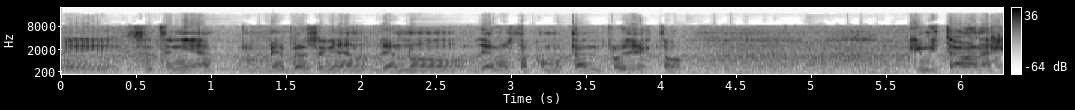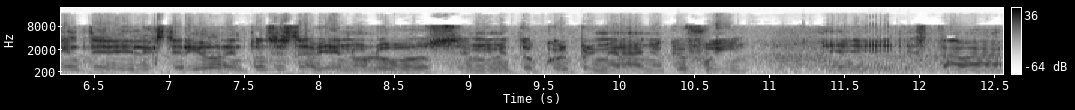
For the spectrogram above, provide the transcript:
eh, se tenía, me parece que ya no, ya no, está como tal el proyecto, que invitaban a gente del exterior, entonces había enólogos, a mí me tocó el primer año que fui, eh, estaba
